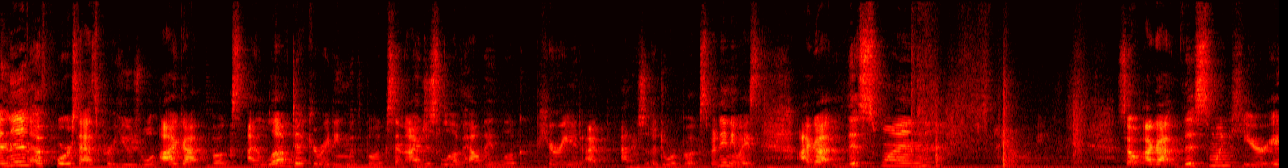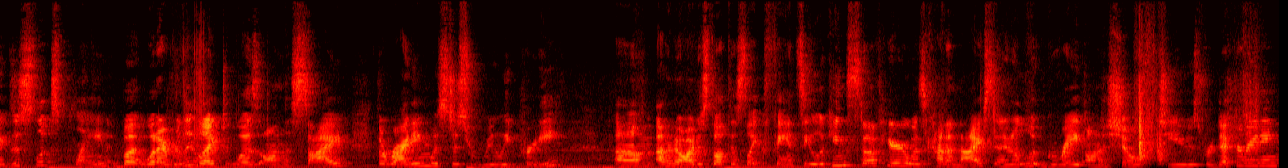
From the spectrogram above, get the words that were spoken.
And then, of course, as per usual, I got books. I love decorating with books, and I just love how they look, period. I, I just adore books. But anyways, I got this one so I got this one here. It just looks plain, but what I really liked was on the side, the writing was just really pretty. Um, I don't know, I just thought this like fancy looking stuff here was kind of nice and it'll look great on a shelf to use for decorating.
